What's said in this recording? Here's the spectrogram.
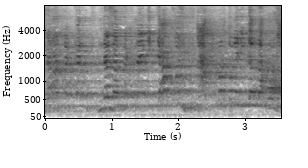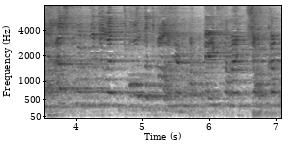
ध्यान रखकर नज़र रखना है कि क्या कोई आक्रमण तो नहीं कर रहा He has to be vigilant all the time उसे. प्रत्येक समय चौकन्ना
